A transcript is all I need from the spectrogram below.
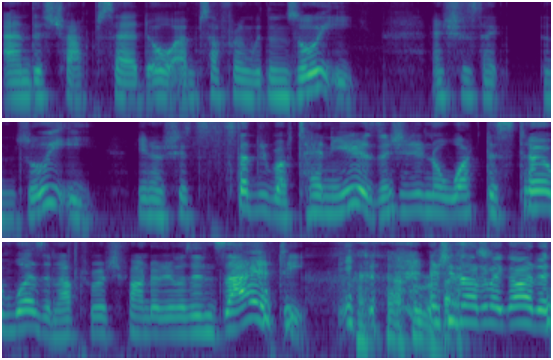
And this chap said, oh, I'm suffering with anxiety, and she was like, anxiety you know, she studied about 10 years and she didn't know what this term was. And afterwards, she found out it was anxiety. right. And she thought, oh my God, I,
